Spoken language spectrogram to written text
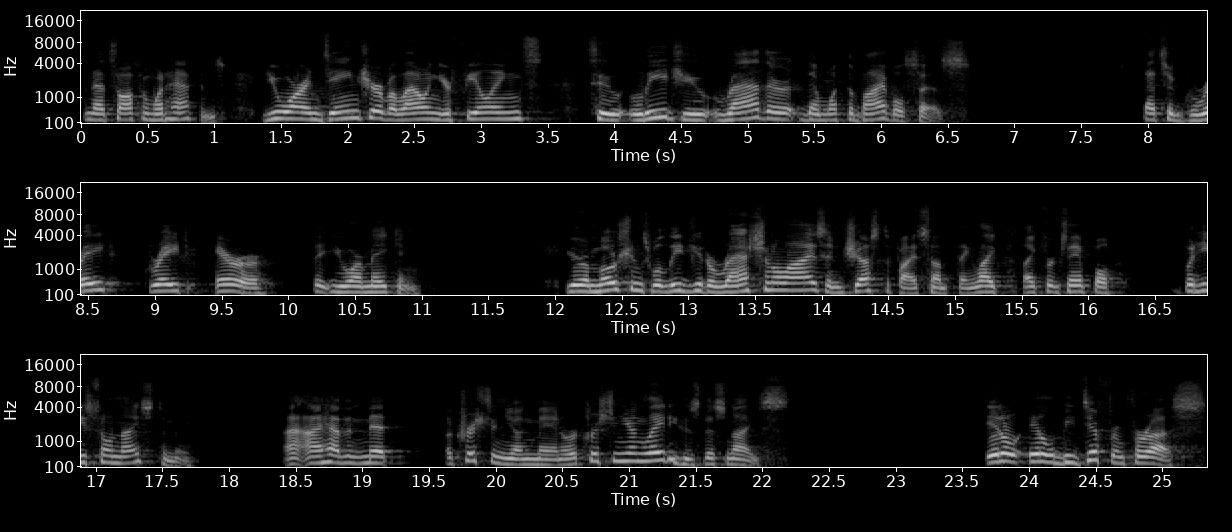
And that's often what happens. You are in danger of allowing your feelings to lead you rather than what the Bible says. That's a great, great error that you are making. Your emotions will lead you to rationalize and justify something. Like, like for example, but he's so nice to me. I, I haven't met a Christian young man or a Christian young lady who's this nice. It'll, it'll be different for us.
